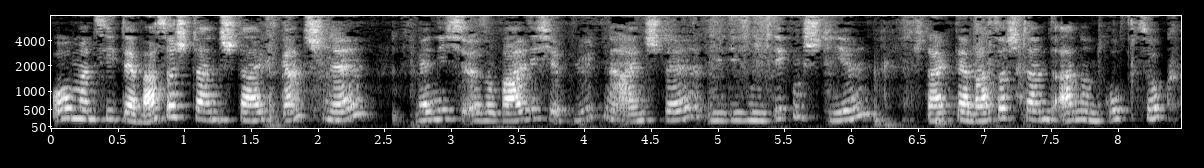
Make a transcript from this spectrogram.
Oh, man sieht, der Wasserstand steigt ganz schnell. Wenn ich, äh, sobald ich Blüten einstelle, mit diesen dicken Stielen, steigt der Wasserstand an und ruckzuck,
